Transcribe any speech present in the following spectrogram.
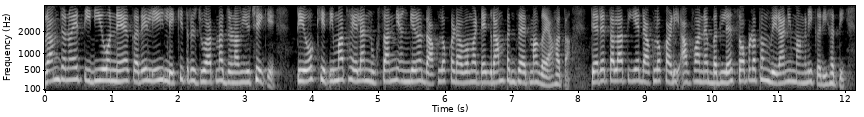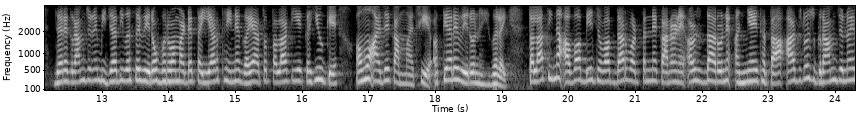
ગ્રામજનોએ ટીડીઓને કરેલી લેખિત રજૂઆતમાં જણાવ્યું છે કે તેઓ ખેતીમાં થયેલા નુકસાનની અંગેનો દાખલો કઢાવવા માટે ગ્રામ પંચાયતમાં ગયા હતા. ત્યારે તલાટીએ દાખલો કાઢી આપવાને બદલે સૌપ્રથમ વેરાની માંગણી કરી હતી. જ્યારે ગ્રામજનોએ બીજા દિવસે વેરો ભરવા માટે તૈયાર થઈને ગયા તો તલાટીએ કહ્યું કે, અમો આજે કામમાં છીએ. અત્યારે વેરો નહીં ભરાય. તલાટીના આવા બે જવાબદાર વર્તનને કારણે અરજદારોને અન્યાય થતાં આજરોજ ગ્રામજનોએ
